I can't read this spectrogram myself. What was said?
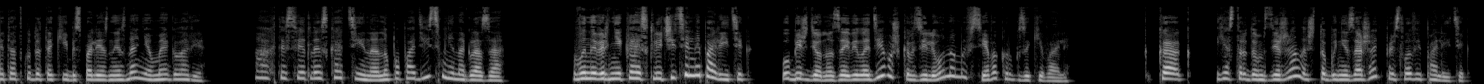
Это откуда такие бесполезные знания в моей голове? Ах ты, светлая скотина, ну попадись мне на глаза. Вы наверняка исключительный политик, убежденно заявила девушка в зеленом, и все вокруг закивали. Как? Я с трудом сдержалась, чтобы не зажать при слове политик.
